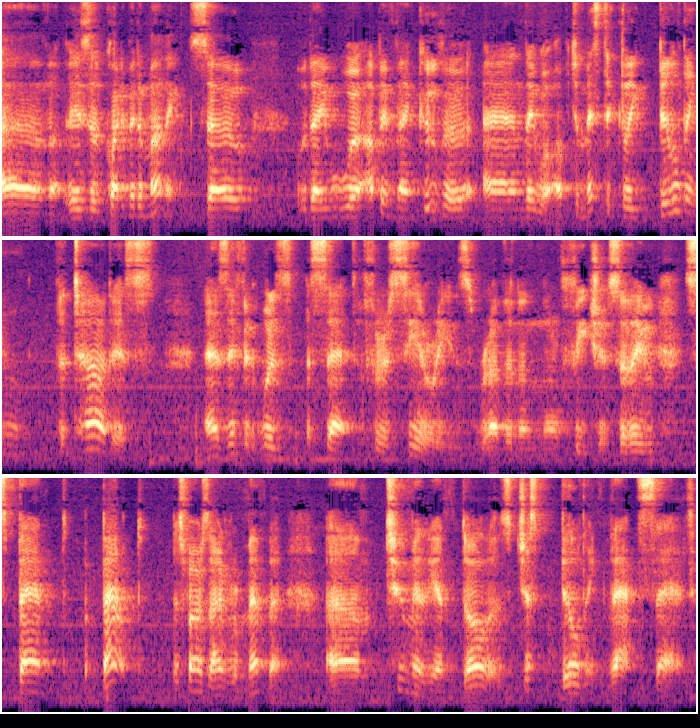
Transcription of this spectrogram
um, is a, quite a bit of money. So they were up in Vancouver and they were optimistically building the TARDIS as if it was a set for a series rather than a feature. So they spent about, as far as I remember, um, $2 million just building that set.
